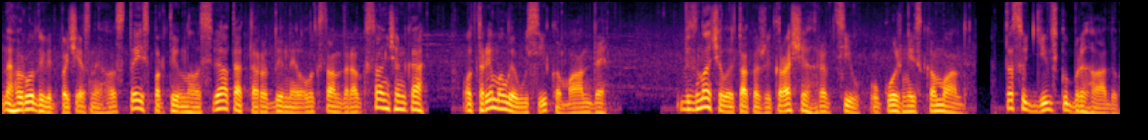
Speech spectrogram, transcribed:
Нагороди від почесних гостей спортивного свята та родини Олександра Оксанченка отримали усі команди. Відзначили також і кращих гравців у кожній з команд та суддівську бригаду,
